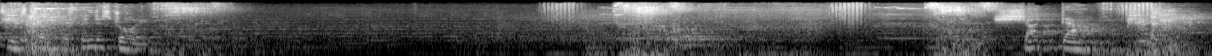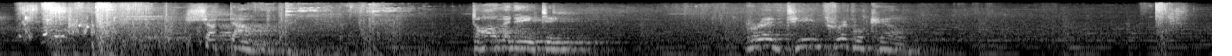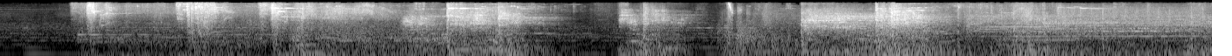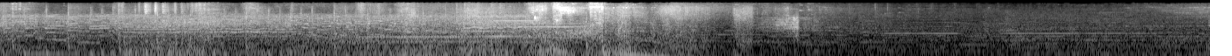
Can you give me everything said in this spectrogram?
Team's turret has been destroyed. Shut down. Shut down. Dominating. Red Team triple kill.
